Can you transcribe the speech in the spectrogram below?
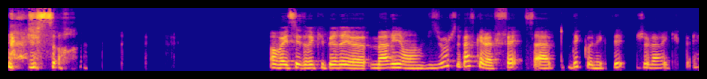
je sors. On va essayer de récupérer euh, Marie en visio. Je sais pas ce qu'elle a fait. Ça a déconnecté. Je la récupère.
